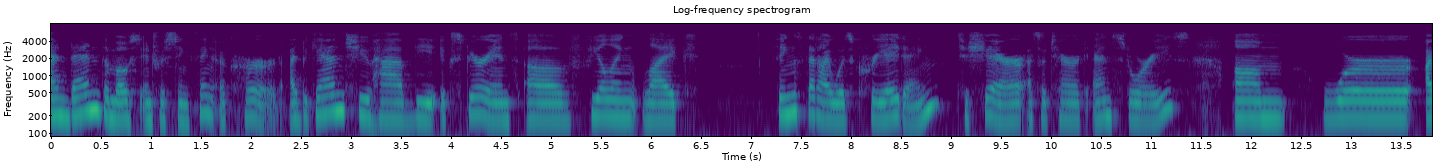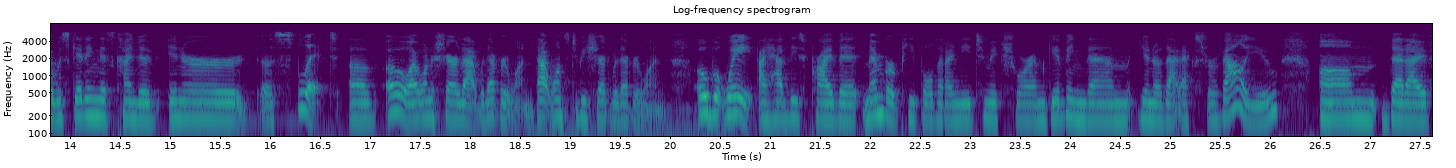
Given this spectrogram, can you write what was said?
And then the most interesting thing occurred. I began to have the experience of feeling like things that I was creating to share, esoteric and stories, um, were I was getting this kind of inner uh, split of oh I want to share that with everyone. That wants to be shared with everyone. Oh but wait I have these private member people that I need to make sure I'm giving them you know that extra value um, that I've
